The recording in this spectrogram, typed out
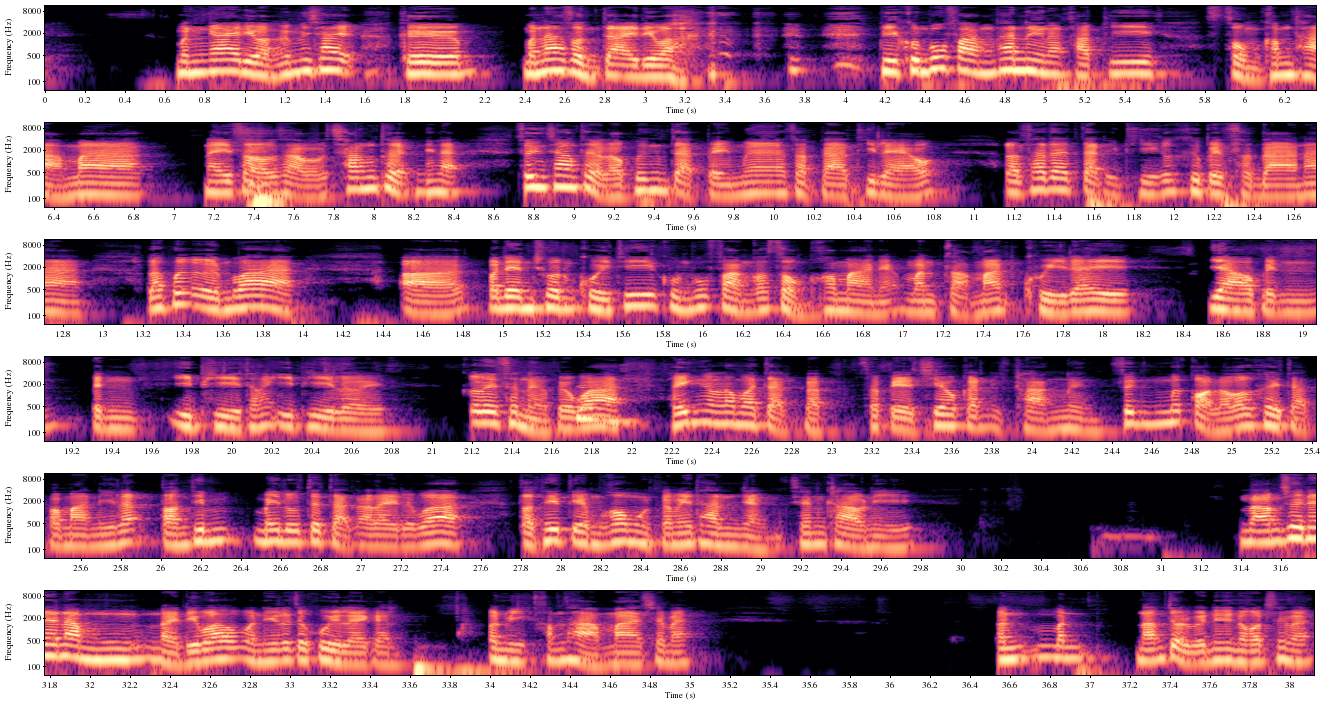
มันง่ายดีว่ะเฮ้ยไม่ใช่ คือมันน่าสนใจดีว่ะมีคุณผู้ฟังท่านหนึ่งนะครับ ที่ส่งคำถามมา ในสาวสาวๆช่างเถิดนี่แหละ ซึ่งช่างเถิดเราเพิ่งจัดไปเมื่อสัปดาห์ที่แล้ว แล้วถ้าจะจัดอีกทีก็คือเป็นสัปดาห์หน้า แล้วเพื่อเอิญว่าอ่าประเด็นชวนคุยที่คุณผู้ฟังเขาส่งเข้ามาเนี่ย มันสามารถคุยได้ยาวเป็นเป็นอีพีทั้งอีพีเลย ก็เลยเสนอไปว่าเฮ้ยงั้นเรามาจัดแบบสเปเชียลกันอีกครั้งหนึ่ง ซึ่งเมื่อก่อนเราก็เคยจัดประมาณนี้ละตอนที่ไม่รู้จะจัดอะไรหรือว่า ตอนที่เตรียมข้อมูลกันไม่ทันอย่างเช่นคราวนี้น้ำช่วยแนะนำหน่อยดีว่าวันนี้เราจะคุยอะไรกัน มันมีคำถามมาใช่ไหม มันมันน้ำจดไว้ในโน้ตใช่ไหม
